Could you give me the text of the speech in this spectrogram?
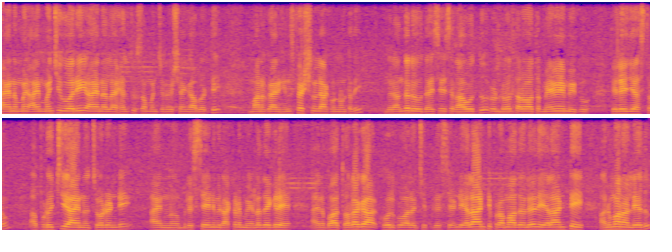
ఆయన ఆయన మంచి కోరి ఆయన హెల్త్కి సంబంధించిన విషయం కాబట్టి మనకు ఆయన ఇన్స్పెక్షన్ లేకుండా ఉంటుంది. మీరందరూ దయచేసి రావద్దు. రెండు రోజుల తర్వాత మేమే మీకు తెలియజేస్తాం. అప్పుడు వచ్చి ఆయన చూడండి ఆయనను బ్లెస్ చేయండి. మీరు అక్కడ మీ ఇళ్ళ దగ్గరే ఆయన బాగా త్వరగా కోలుకోవాలని చెప్పి బ్లెస్ చేయండి. ఎలాంటి ప్రమాదం లేదు ఎలాంటి అనుమానం లేదు.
